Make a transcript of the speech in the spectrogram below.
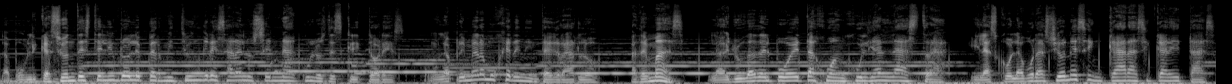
La publicación de este libro le permitió ingresar a los cenáculos de escritores, como la primera mujer en integrarlo. Además, la ayuda del poeta Juan Julián Lastra y las colaboraciones en Caras y Caretas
